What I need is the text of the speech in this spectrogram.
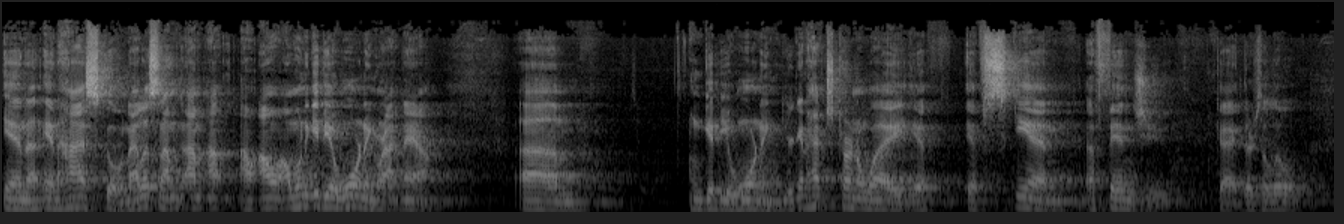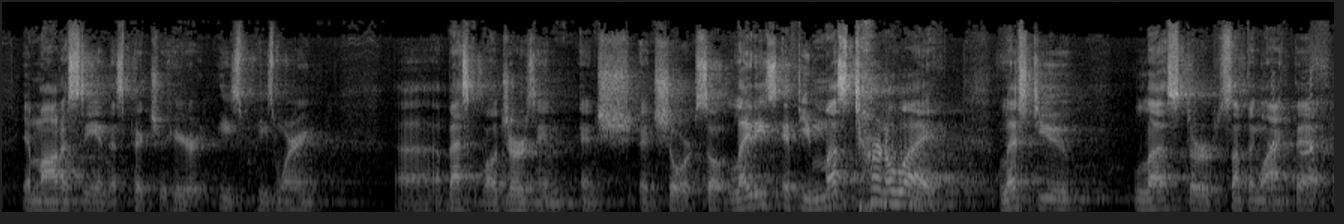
in, uh, in high school. Now, listen, I'm, I'm, i I, I want to give you a warning right now. Um, to give you a warning. You're going to have to turn away if, if skin offends you. Okay? There's a little immodesty in this picture here. He's, he's wearing uh, a basketball jersey and, and, sh- and shorts. So, ladies, if you must turn away, lest you lust or something like that,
